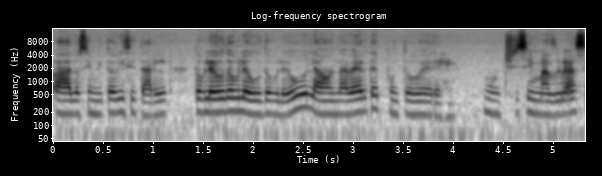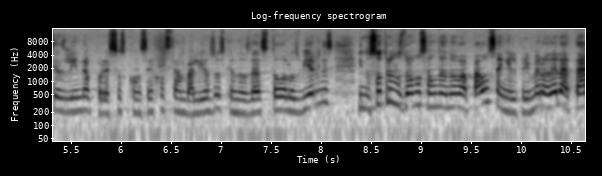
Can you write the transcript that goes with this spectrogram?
uh, los invito a visitar www.laondaverde.org. Muchísimas gracias, Linda, por esos consejos tan valiosos que nos das todos los viernes. Y nosotros nos vamos a una nueva pausa en el primero de la tarde.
